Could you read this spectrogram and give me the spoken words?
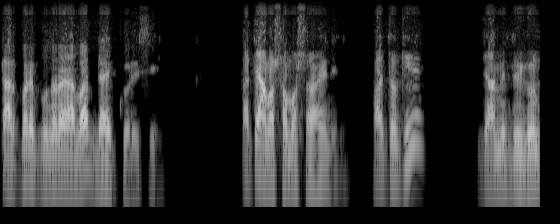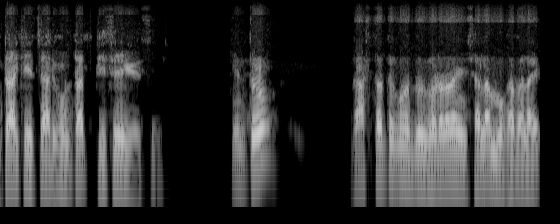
তারপরে পুনরায় আবার ড্রাইভ করেছি। তাতে আমার সমস্যা হয়নি। হয়তো কি যে আমি দুই ঘণ্টা কি চার ঘণ্টা পিছিয়ে গেছি। কিন্তু রাস্তাতে কোনো দুর্ঘটনা ইনশাল্লাহ মোকাবেলায়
